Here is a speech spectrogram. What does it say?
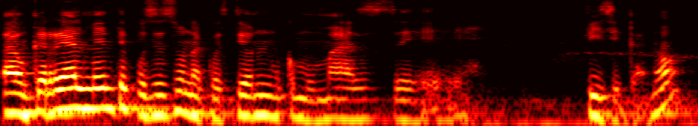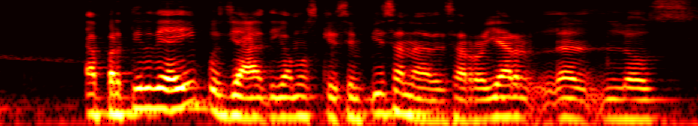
aunque realmente pues es una cuestión como más eh, física no a partir de ahí pues ya digamos que se empiezan a desarrollar la- los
